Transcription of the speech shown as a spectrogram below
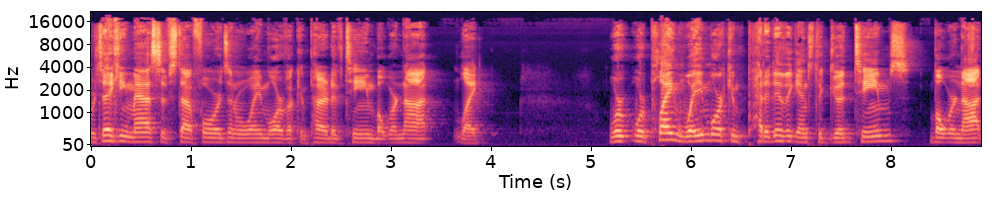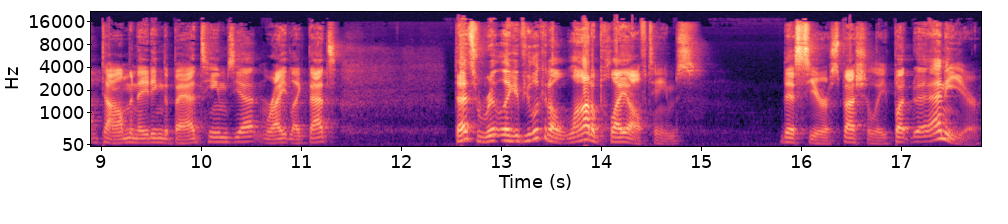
we're taking massive step forwards and we're way more of a competitive team, but we're not like we're we're playing way more competitive against the good teams, but we're not dominating the bad teams yet, right? Like that's that's really like if you look at a lot of playoff teams this year, especially, but any year,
